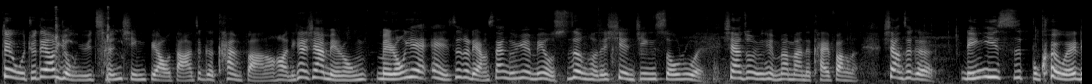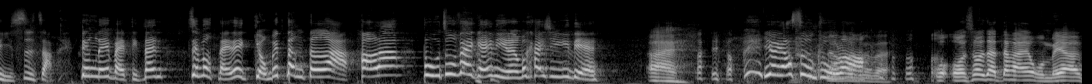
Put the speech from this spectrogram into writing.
对，我觉得要勇于澄清表达这个看法了哈。你看现在美容美容业，哎，这个两三个月没有任何的现金收入，哎，现在终于可以慢慢的开放了。像这个林医师不。愧为理事长，丁礼拜第单这么大的奖被瞪得啊！好啦，补助费给你了，我们开心一点。哎，又要诉苦了。我我说的当然我们要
